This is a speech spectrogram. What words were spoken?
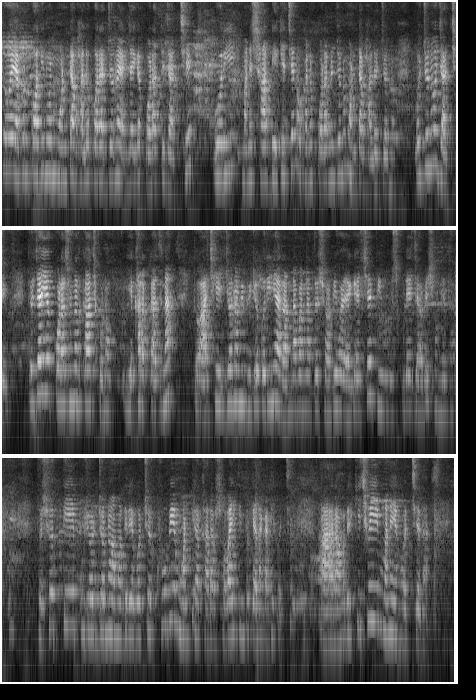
তো এখন কদিন ওর মনটা ভালো করার জন্য এক জায়গায় পড়াতে যাচ্ছে। ওরই মানে সার ডেকেছেন, ওখানে পড়ানোর জন্য মনটা ভালোর জন্য। ওর জন্যও যাচ্ছে। তো যাই হোক, পড়াশোনার কাজ কোনো ইয়ে খারাপ কাজ না। তো আজকে এই জন্য আমি ভিডিও করিনি, আর রান্না বান্না তো সবই হয়ে গেছে। পিউ স্কুলে যাবে, সঙ্গে থাকবে। তো সত্যি পুজোর জন্য আমাদের এবছর খুবই মনটা খারাপ। সবাই কিন্তু কেনাকাটি করছে আর আমাদের কিছুই মানে হচ্ছে না।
